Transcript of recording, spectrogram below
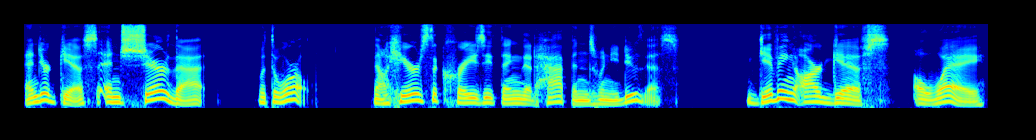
and your gifts and share that with the world. Now, here's the crazy thing that happens when you do this giving our gifts away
